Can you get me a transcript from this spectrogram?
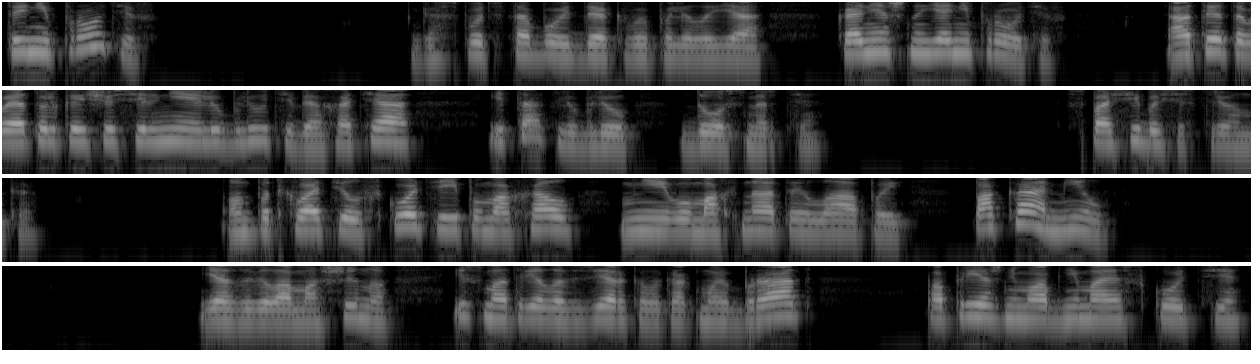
«Ты не против?» «Господь с тобой, Дек», — выпалила я. «Конечно, я не против. От этого я только еще сильнее люблю тебя, хотя и так люблю до смерти». «Спасибо, сестренка». Он подхватил Скотти и помахал мне его мохнатой лапой. «Пока, мил». Я завела машину и смотрела в зеркало, как мой брат, по-прежнему обнимая Скотти,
